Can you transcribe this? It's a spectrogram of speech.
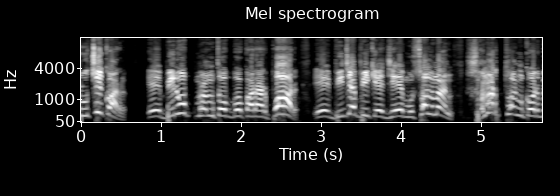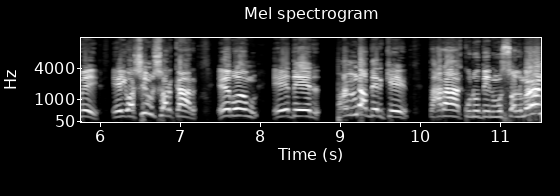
রুচিকর এ বিরূপ মন্তব্য করার পর এই বিজেপিকে যে মুসলমান সমর্থন করবে এই অসীম সরকার এবং এদের পান্ডাদেরকে, তারা কোনোদিন মুসলমান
